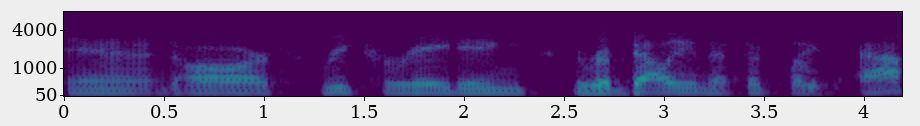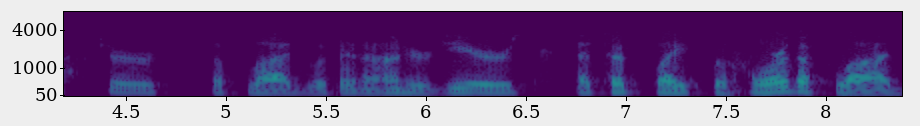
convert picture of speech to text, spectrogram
and are recreating the rebellion that took place after the flood within 100 years that took place before the flood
